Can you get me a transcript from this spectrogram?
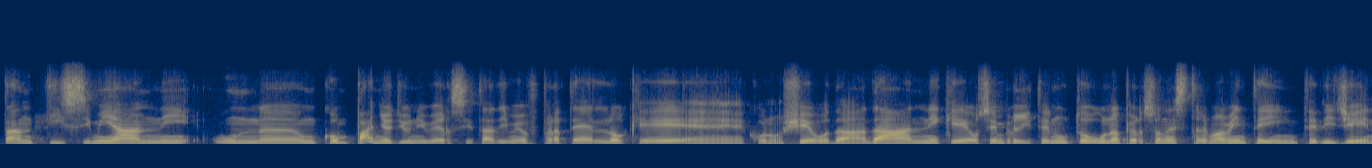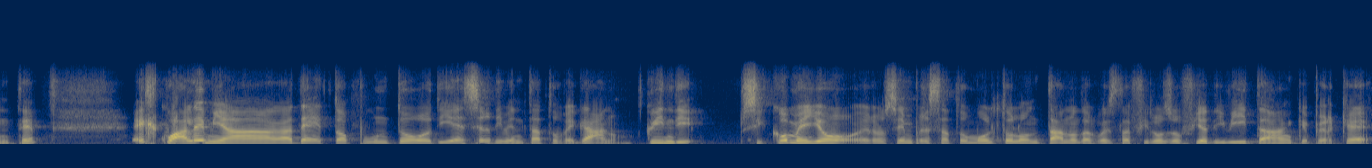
tantissimi anni un, un compagno di università di mio fratello che eh, conoscevo da, da anni, che ho sempre ritenuto una persona estremamente intelligente, e il quale mi ha detto appunto di essere diventato vegano. Quindi, siccome io ero sempre stato molto lontano da questa filosofia di vita, anche perché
